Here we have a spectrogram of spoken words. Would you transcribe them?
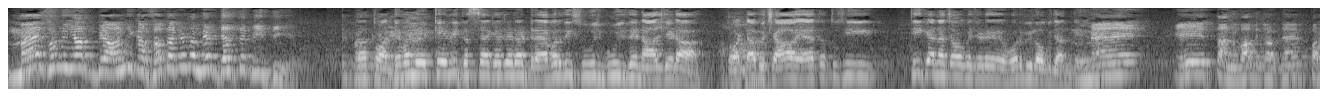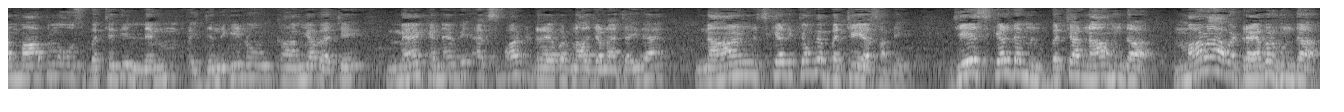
ਮੈਂ ਤੁਹਾਨੂੰ ਯਾਰ ਬਿਆਨ ਨਹੀਂ ਕਰ ਸਕਦਾ ਜਿਹੜਾ ਮੇਰੇ ਦਿਲ ਤੇ ਬੀਤਦੀ ਹੈ। ਤਾਂ ਤੁਹਾਡੇ ਵੱਲੋਂ ਇੱਕ ਇਹ ਵੀ ਦੱਸਿਆ ਗਿਆ ਜਿਹੜਾ ਡਰਾਈਵਰ ਦੀ ਸੂਝ-ਬੂਝ ਦੇ ਨਾਲ ਜਿਹੜਾ ਤੁਹਾਡਾ ਹਾਂ। ਬਚਾਅ ਹੋਇਆ ਤਾਂ ਤੁਸੀਂ ਕੀ ਕਹਿਣਾ ਚਾਹੋਗੇ ਜਿਹੜੇ ਹੋਰ ਵੀ ਲੋਕ ਜਾਂਦੇ ਆ? ਮੈਂ ਇਹ ਧੰਨਵਾਦ ਕਰਦਾ ਹਾਂ ਪਰਮਾਤਮਾ ਉਸ ਬੱਚੇ ਦੀ ਲਿਮ ਜ਼ਿੰਦਗੀ ਨੂੰ ਕਾਮਯਾਬ ਵਿੱਚ ਮੈਂ ਕਹਿੰਦਾ ਵੀ ਐਕਸਪਰਟ ਡਰਾਈਵਰ ਨਾਲ ਜਾਣਾ ਚਾਹੀਦਾ ਹੈ ਨਾਨ ਸਕਿਲਡ ਕਿਉਂਕਿ ਬੱਚੇ ਆ ਸਾਡੇ। ਜੇ ਸਕਿਲਡ ਬੱਚਾ ਨਾ ਹੁੰਦਾ ਮਾੜਾ ਡਰਾਈਵਰ ਹੁੰਦਾ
